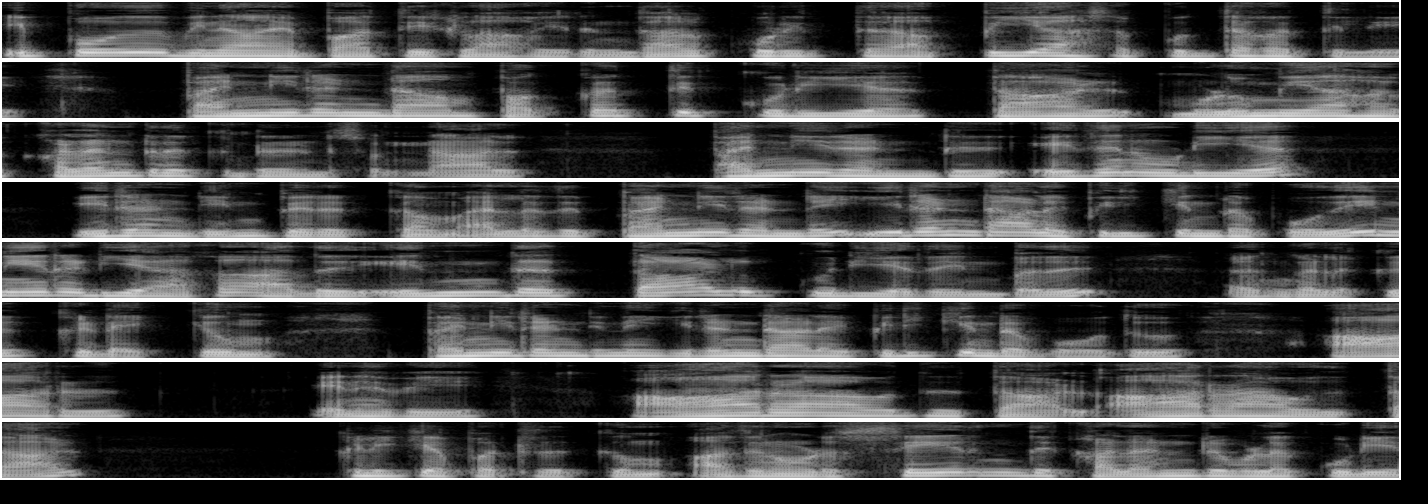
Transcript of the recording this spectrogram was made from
இப்போது விநாயக பார்த்தீர்களாக இருந்தால் குறித்த அப்பியாச புத்தகத்திலே பன்னிரெண்டாம் பக்கத்துக்குரிய தாள் முழுமையாக கலண்டிருக்கின்றது என்று சொன்னால் பன்னிரண்டு எதனுடைய இரண்டின் பெருக்கம் அல்லது பன்னிரண்டை இரண்டால பிரிக்கின்ற போதே நேரடியாக அது எந்த தாளுக்குரியது என்பது எங்களுக்கு கிடைக்கும். பன்னிரண்டினை இரண்டாலை பிரிக்கின்ற போது ஆறு எனவே ஆறாவது தாள் ஆறாவது தாள் கிழிக்கப்பட்டிருக்கும். அதனோடு சேர்ந்து கலன்று விழக்கூடிய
